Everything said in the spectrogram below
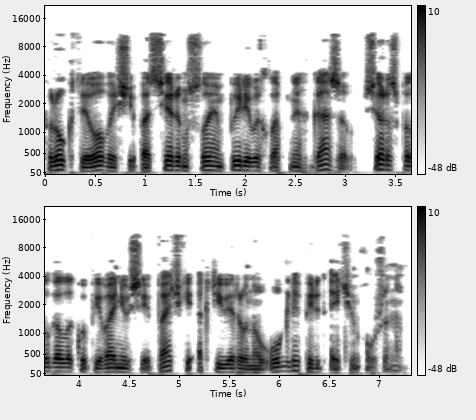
Фрукты, овощи под серым слоем пыли выхлопных газов все располагало к упиванию всей пачки активированного угля перед этим ужином.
